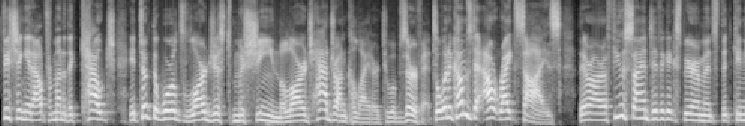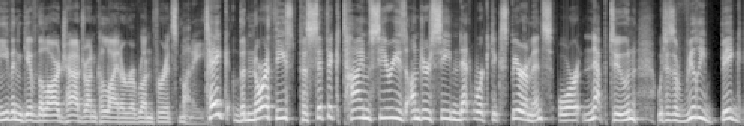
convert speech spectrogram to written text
fishing it out from under the couch, it took the world's largest machine, the Large Hadron Collider, to observe it. But when it comes to outright size, there are a few scientific experiments that can even give the Large Hadron Collider a run for its money. Take the Northeast Pacific Time Series Undersea Networked Experiments, or Neptune, which is a really big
